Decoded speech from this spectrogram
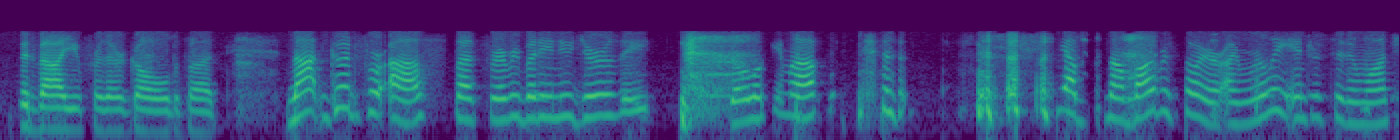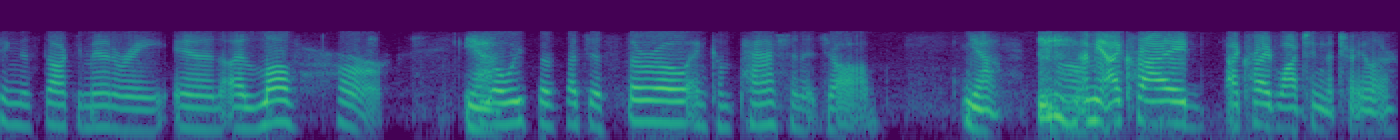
good value for their gold, but not good for us, but for everybody in New Jersey, go look him up. yeah, now Barbara Sawyer, I'm really interested in watching this documentary and I love her. Yeah. She always does such a thorough and compassionate job. Yeah. I mean, I cried. I cried watching the trailer.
